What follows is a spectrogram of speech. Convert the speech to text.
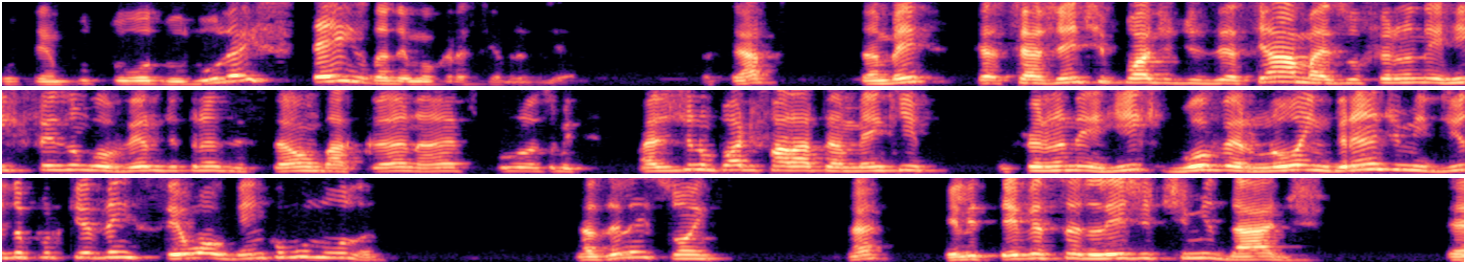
o tempo todo. O Lula é esteio da democracia brasileira, tá certo? Também, se a gente pode dizer assim, ah, mas o Fernando Henrique fez um governo de transição bacana antes, Lula subir. Mas a gente não pode falar também que o Fernando Henrique governou em grande medida porque venceu alguém como Lula nas eleições, né? Ele teve essa legitimidade. É,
